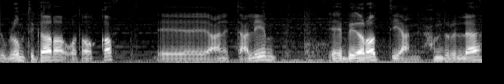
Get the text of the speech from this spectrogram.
دبلوم تجارة وتوقفت آه، عن التعليم آه، بإرادتي يعني الحمد لله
